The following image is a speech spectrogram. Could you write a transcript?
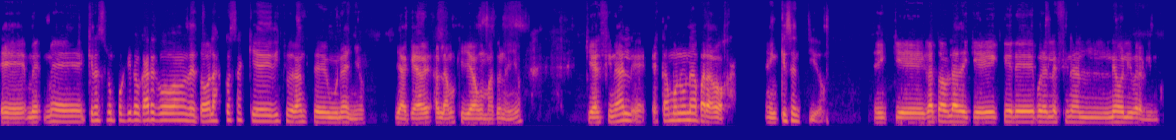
Eh, me, quiero hacer un poquito cargo de todas las cosas que he dicho durante un año, ya que hablamos que llevamos más de un año, que al final eh, estamos en una paradoja. ¿En qué sentido? en que Gato habla de que quiere ponerle fin al neoliberalismo.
